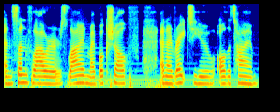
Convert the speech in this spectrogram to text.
and sunflowers line my bookshelf, and I write to you all the time.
